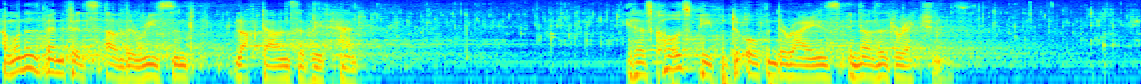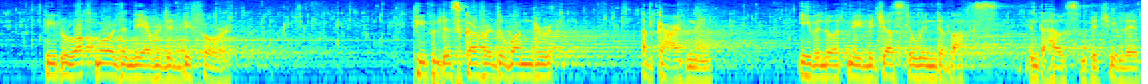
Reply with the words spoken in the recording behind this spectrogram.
And one of the benefits of the recent lockdowns that we've had, it has caused people to open their eyes in other directions. People walk more than they ever did before. People discover the wonder of gardening, even though it may be just a window box in the house in which you live.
